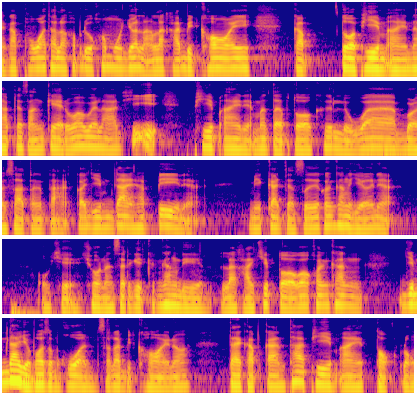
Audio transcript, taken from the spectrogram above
นะครับ เพราะว่าถ้าเราเข้าไปดูข้อมูลย้อนหลังราคา Bitcoin กับตัว PMI นะครับ จะสังเกตว่าเวลาที่ PMI เนี่ยมันเติบโตขึ้นหรือว่าบริษัทต่างๆ ก็ยิ้มได้แฮปปี้เนี่ยมีการจัดซื้อค่อนข้างเยอะเนี่ย โอเค ช่วงนั้นเศรษฐกิจค่อนข้างดี ราคาคริปโตก็ค่อนข้างยิ้มได้อยู่พอสมควรสำหรับบิตคอยเนาะ แต่กับการถ้า PMI ตกลง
